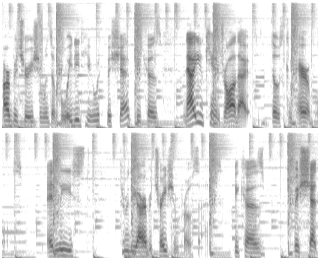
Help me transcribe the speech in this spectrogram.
arbitration was avoided here with Bichette because now you can't draw that those comparables, at least through the arbitration process, because Bichette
